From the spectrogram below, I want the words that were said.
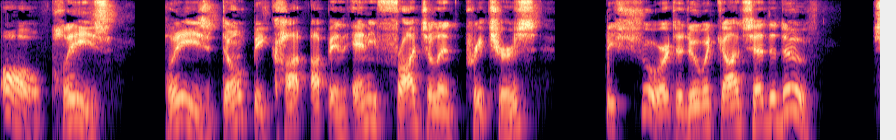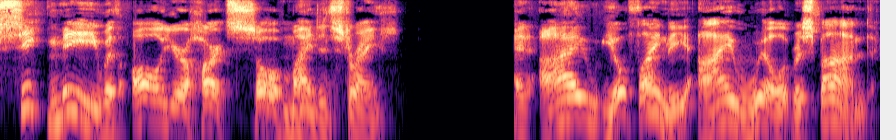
Oh, please, please don't be caught up in any fraudulent preachers. Be sure to do what God said to do. Seek me with all your heart, soul, mind, and strength. And I, you'll find me, I will respond.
